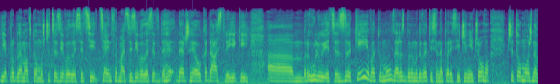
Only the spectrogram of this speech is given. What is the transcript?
є проблема в тому, що це з'явилося. Ці ця інформація з'явилася в Держгеокадастрі, який регулюється з Києва. Тому зараз будемо дивитися на пересічення чого, чи то можна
